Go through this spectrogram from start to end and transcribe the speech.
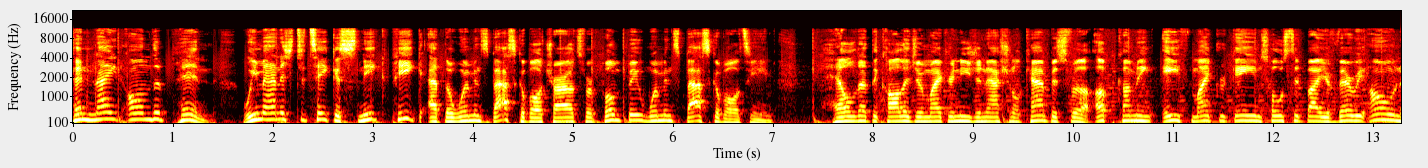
Tonight on The Pin, we managed to take a sneak peek at the women's basketball tryouts for Pohnpei women's basketball team. Held at the College of Micronesia National Campus for the upcoming 8th Micro Games hosted by your very own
